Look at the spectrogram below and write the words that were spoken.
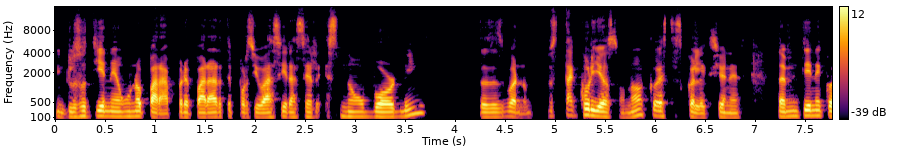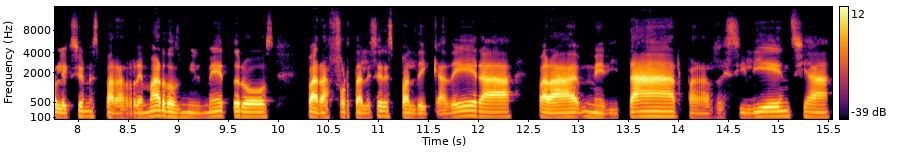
Incluso tiene uno para prepararte por si vas a ir a hacer snowboarding. Entonces, bueno, pues, está curioso, ¿no? Con estas colecciones. También tiene colecciones para remar 2000 metros, para fortalecer espalda y cadera, para meditar, para resiliencia,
